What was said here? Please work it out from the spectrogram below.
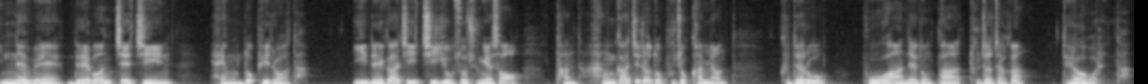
인내 외에 네 번째 G인 행운도 필요하다. 이 네 가지 G 요소 중에서 단 한 가지라도 부족하면 그대로 부하 내동파 투자자가 되어버린다.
